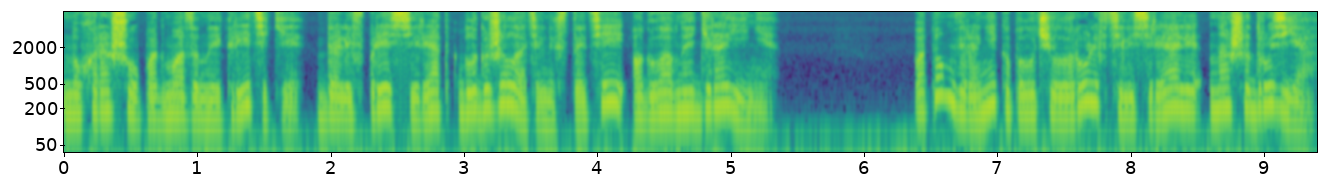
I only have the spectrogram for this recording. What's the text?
Но хорошо подмазанные критики дали в прессе ряд благожелательных статей о главной героине. Потом Вероника получила роль в телесериале «Наши друзья».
